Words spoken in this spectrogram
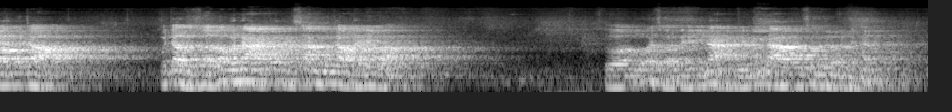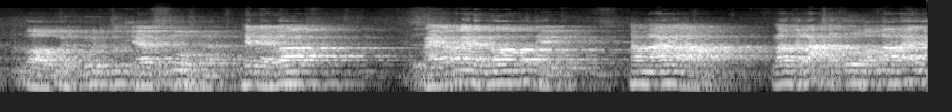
ว่าพระเจ้า พระเจ้าสวดภาวนาก็ไปสร้างพระเจ้าอะไรดีกว่าตัวผู้สวดในนี้หน้าหรือน้ำตาผู้สมเด็จนมันบอกเปิดกูทุกแก่ทุกโมนะเห็นไหนว่าใครเอาไว้แต่ก็ก็ติดทำร้ายเรา เราจะรักศัตรูของเราได้ไหม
